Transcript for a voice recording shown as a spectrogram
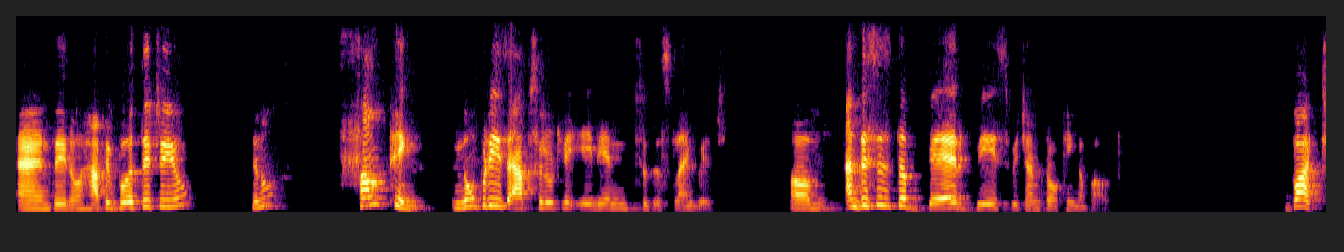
and they know happy birthday to you. You know, something nobody is absolutely alien to this language. Um, and this is the bare base which I'm talking about. But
